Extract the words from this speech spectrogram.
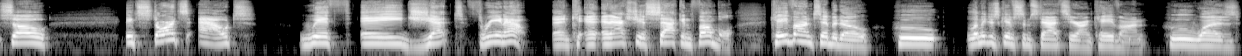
So it starts out with a jet three and out, and and actually a sack and fumble. Kayvon Thibodeaux, who let me just give some stats here on Kayvon, who was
